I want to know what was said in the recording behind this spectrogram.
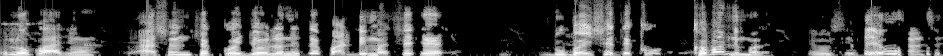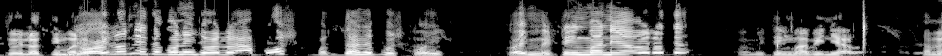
લોકો આજ આ સંસદ કોઈ જોયેલો નહીં તે પાર્ટીમાં છે કે દુબઈ છે તે ખબર નહીં મળે. એવું છે. એવું? સાંસદ જોયેલો જ નહીં મળે. જોયેલો નહીં તો કોને જોયેલો? આ પોસ્ટ બધાને પૂછ કોઈ કઈ મીટિંગમાં નહીં આવેલો તે. કોઈ મીટિંગમાં બી નહીં આવે. તમે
